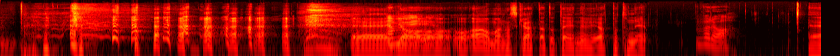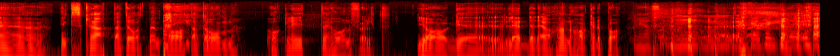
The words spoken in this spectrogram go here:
Eh, jag och Arman har skrattat åt dig när vi varit på turné. Vadå? Eh, inte skrattat åt, men pratat om och lite hånfullt. Jag eh, ledde det och han hakade på. Mm, mm, det kan jag tänka mig.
